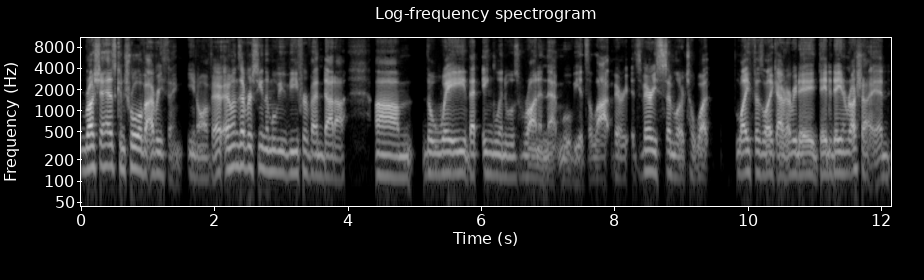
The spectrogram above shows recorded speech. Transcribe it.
Russia has control of everything. You know, if anyone's ever seen the movie V for Vendetta, um, the way that England was run in that movie, it's a lot very it's very similar to what life is like every day, day to day in Russia. And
